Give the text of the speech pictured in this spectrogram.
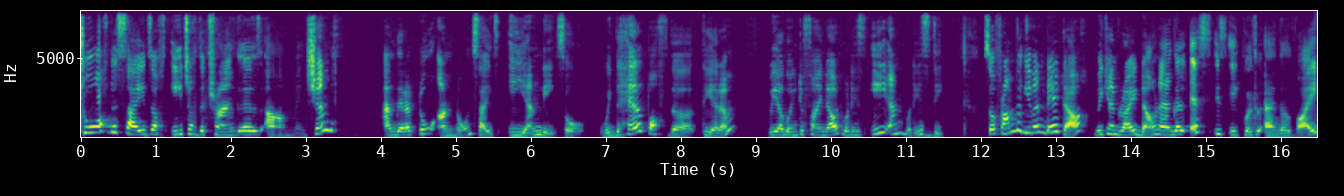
two of the sides of each of the triangles are mentioned and there are two unknown sides E and D. So with the help of the theorem, we are going to find out what is E and what is D. So from the given data, we can write down angle S is equal to angle Y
